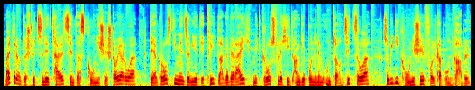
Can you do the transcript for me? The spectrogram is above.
Weitere unterstützende Details sind das konische Steuerrohr, der großdimensionierte Trieblagerbereich mit großflächig angebundenem Unter- und Sitzrohr sowie die konische Vollcarbongabel.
